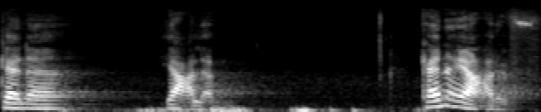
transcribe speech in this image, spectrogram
كان يعلم. كان يعرف.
